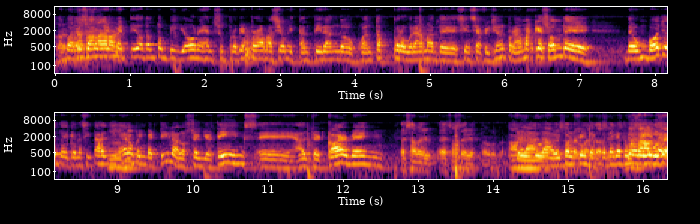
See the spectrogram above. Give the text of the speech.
Por Por eso han grabar. invertido tantos billones en sus propias programación y están tirando cuántos programas de ciencia ficción, programas que son de, de un budget de que necesitas el dinero para invertirlo. A los Stranger Things, eh, Altered Carbon. Esa, esa serie está brutal. Yo la, la vi por fin, después de que tú Yo me la dijiste.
